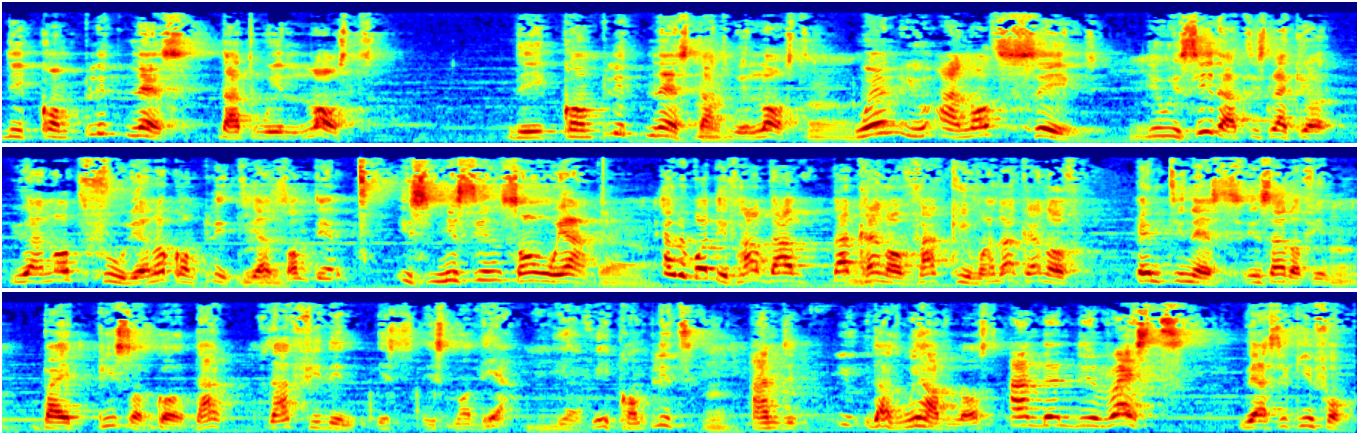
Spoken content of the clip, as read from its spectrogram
the completeness that we lost. The completeness that mm. we lost. Mm. When you are not saved, mm. you will see that it's like you're you are not full, you are not complete. There's something is missing somewhere. Yeah. Everybody have that that kind of vacuum and that kind of emptiness inside of him. By peace of God, that that feeling is, is not there. You are complete, and you- that we have lost, and then the rest we are seeking for,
